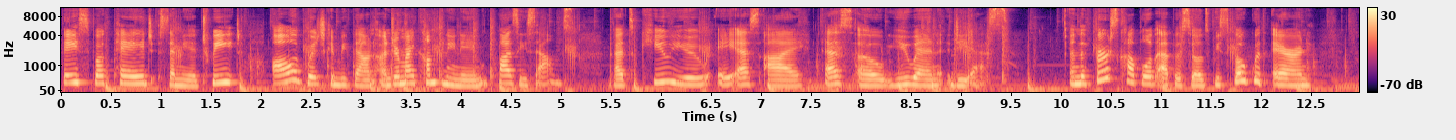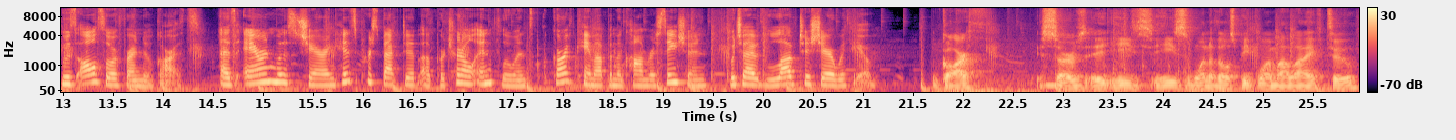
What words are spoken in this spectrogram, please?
Facebook page, send me a tweet, all of which can be found under my company name, Quasi Sounds. That's Q U A S I S O U N D S. In the first couple of episodes, we spoke with Aaron, who is also a friend of Garth's. As Aaron was sharing his perspective of paternal influence, Garth came up in the conversation, which I would love to share with you. Garth serves he's he's one of those people in my life too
